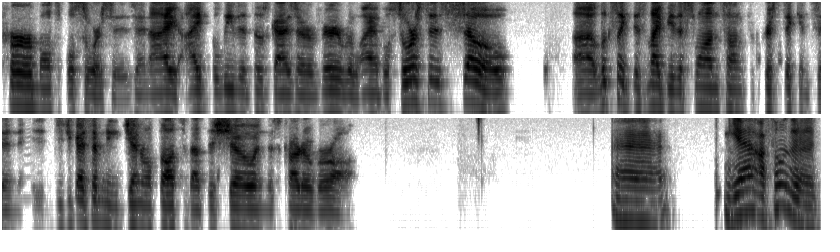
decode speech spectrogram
per multiple sources. And I, I believe that those guys are very reliable sources. So, uh, looks like this might be the swan song for Chris Dickinson. Did you guys have any general thoughts about this show and this card overall? Uh, yeah, I thought the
